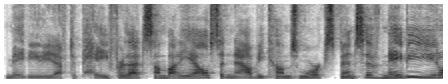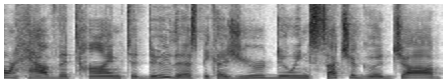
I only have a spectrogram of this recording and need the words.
Maybe you'd have to pay for that somebody else. It now becomes more expensive. Maybe you don't have the time to do this because you're doing such a good job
